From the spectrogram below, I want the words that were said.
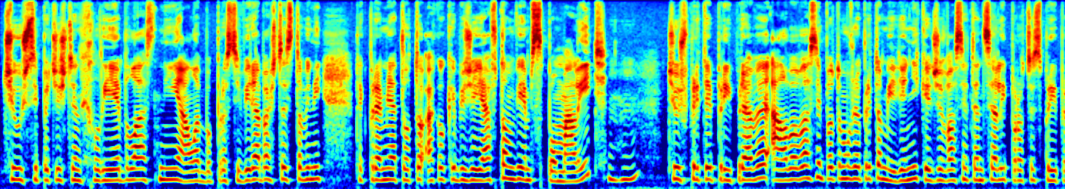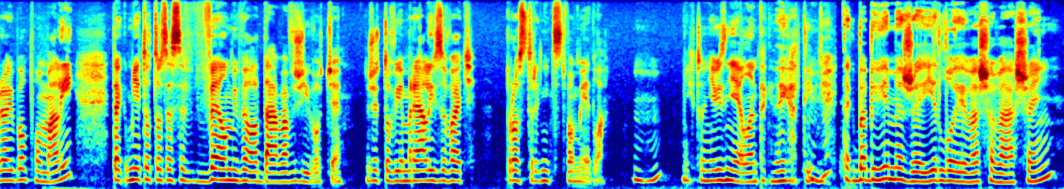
či už si pečeš ten chlieb vlastný, alebo proste vyrábaš cestoviny, tak pre mňa toto ako keby, že ja v tom viem spomaliť, mm-hmm. či už pri tej príprave, alebo vlastne potom už aj pri tom jedení, keďže vlastne ten celý proces prípravy bol pomalý, tak mne toto zase veľmi veľa dáva v živote, že to viem realizovať prostredníctvom jedla. Mm-hmm. Nech to nevyznie len tak negatívne. Mm-hmm. Tak babi, vieme, že jedlo je vaša vášeň,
